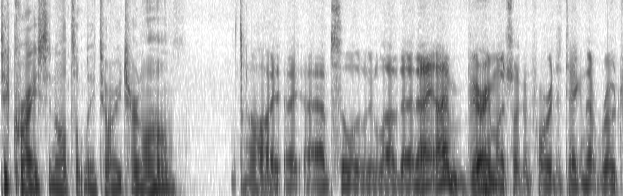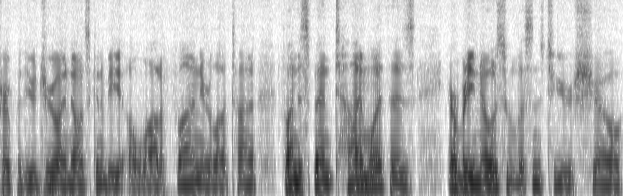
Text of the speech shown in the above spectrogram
to Christ and ultimately to our eternal home. Oh, I, I absolutely love that. And I, I'm very much looking forward to taking that road trip with you, Drew. I know it's going to be a lot of fun. You're a lot of time, fun to spend time with, as everybody knows who listens to your show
